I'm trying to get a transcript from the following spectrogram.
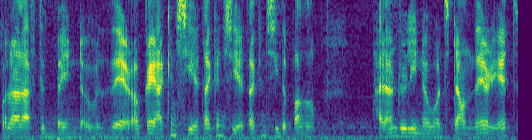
Well, I'll have to bend over there. Okay, I can see it, I can see it, I can see the puzzle. I don't really know what's down there yet.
